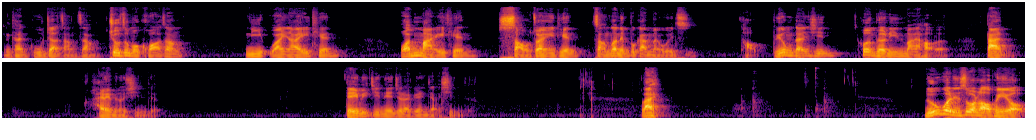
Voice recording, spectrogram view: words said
你看股价涨涨就这么夸张，你晚来一天，晚买一天，少赚一天，涨到你不敢买为止。好，不用担心，会员朋友你已经买好了，但还有没有新的？David 今天就来跟你讲新的。来，如果你是我老朋友。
